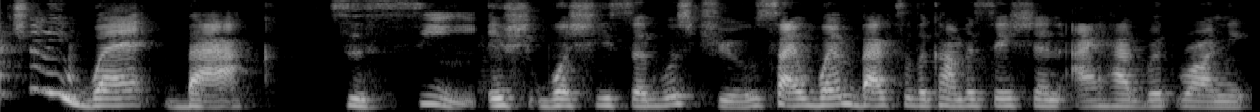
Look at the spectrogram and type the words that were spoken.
actually went back to see if what she said was true. So I went back to the conversation I had with Rodney.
